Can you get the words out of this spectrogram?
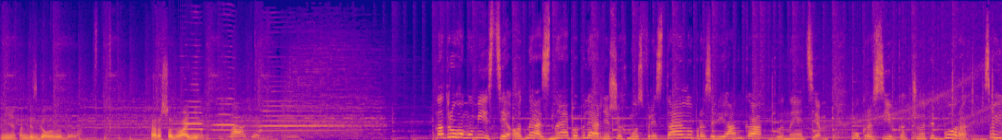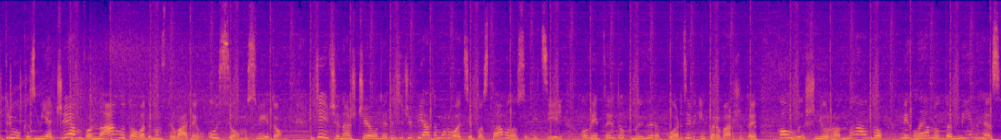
Не-не, там без головы было. Хорошо, 2-1. 2-1. На другому місці одна з найпопулярніших муз фрістайлу бразильянка Венеці. У кросівках чи на підборах свої трюки з м'ячем вона готова демонструвати усьому світу. Дівчина ще у 2005 році поставила собі ціль увійти до книги рекордів і перевершити колишню Роналдо Міглену Домінгес.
